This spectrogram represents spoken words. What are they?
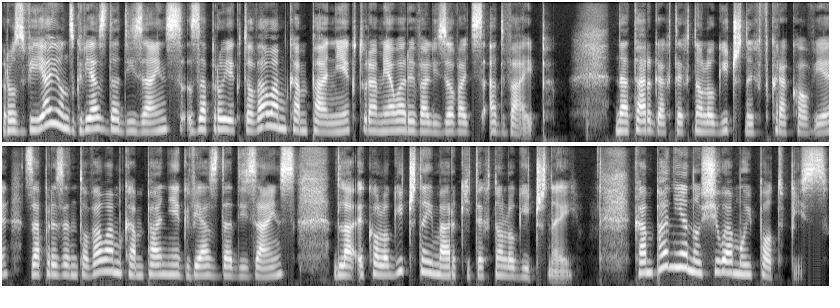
Rozwijając Gwiazda Designs, zaprojektowałam kampanię, która miała rywalizować z AdVibe. Na targach technologicznych w Krakowie zaprezentowałam kampanię Gwiazda Designs dla ekologicznej marki technologicznej. Kampania nosiła mój podpis.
